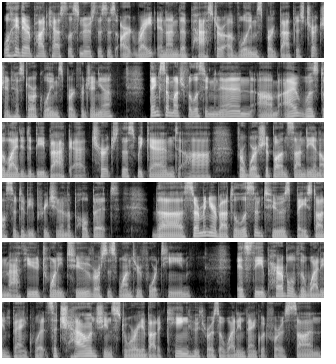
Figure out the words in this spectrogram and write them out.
Well, hey there, podcast listeners. This is Art Wright, and I'm the pastor of Williamsburg Baptist Church in historic Williamsburg, Virginia. Thanks so much for listening in. Um, I was delighted to be back at church this weekend uh, for worship on Sunday and also to be preaching in the pulpit. The sermon you're about to listen to is based on Matthew 22, verses 1 through 14. It's the parable of the wedding banquet. It's a challenging story about a king who throws a wedding banquet for his son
